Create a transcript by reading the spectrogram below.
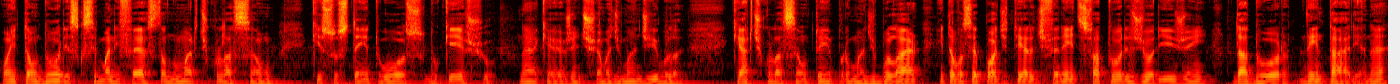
ou então dores que se manifestam numa articulação que sustenta o osso do queixo, né? Que a gente chama de mandíbula que a articulação temporomandibular. Então, você pode ter diferentes fatores de origem da dor dentária, né?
